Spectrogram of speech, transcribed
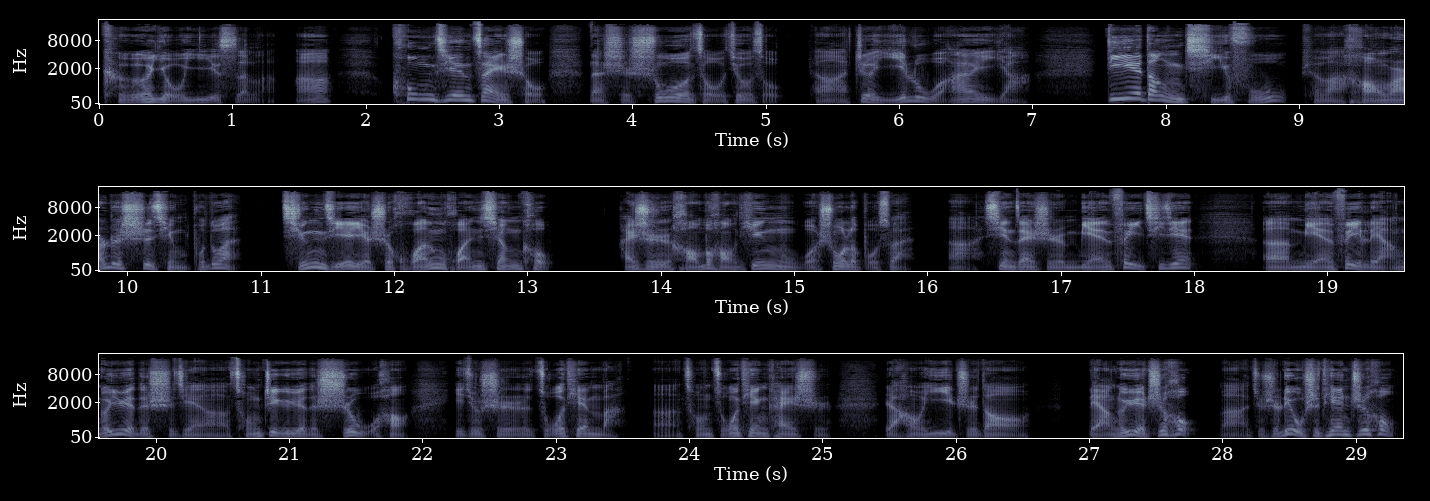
可有意思了啊！空间在手，那是说走就走啊。这一路，哎呀，跌宕起伏是吧？好玩的事情不断，情节也是环环相扣。还是好不好听，我说了不算啊！现在是免费期间，呃，免费两个月的时间啊，从这个月的十五号，也就是昨天吧，啊，从昨天开始，然后一直到两个月之后啊，就是六十天之后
